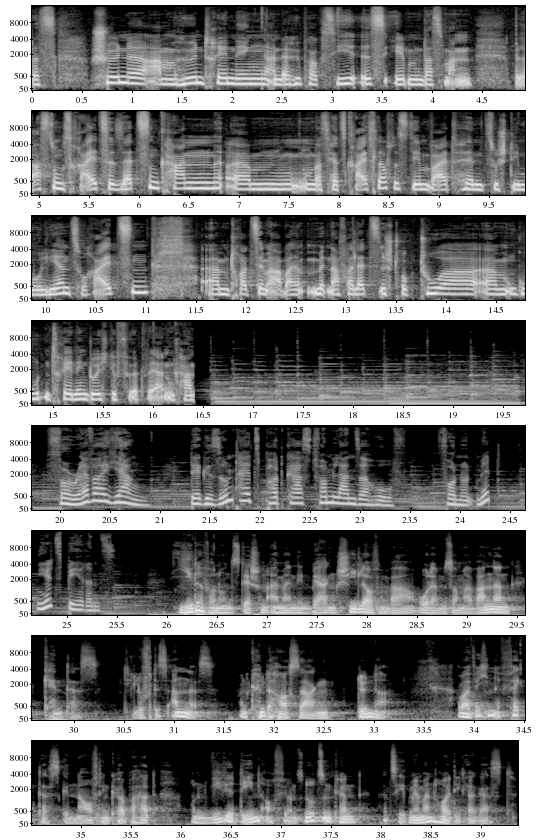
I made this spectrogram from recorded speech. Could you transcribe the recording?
Das Schöne am Höhentraining, an der Hypoxie ist eben, dass man Belastungsreize setzen kann, ähm, um das Herz-Kreislauf-System weiterhin zu stimulieren, zu reizen, ähm, trotzdem aber mit einer verletzten Struktur ähm, guten Training durchgeführt werden kann. Forever Young, der Gesundheitspodcast vom Lanzerhof. Von und mit Nils Behrens. Jeder von uns, der schon einmal in den Bergen Skilaufen war oder im Sommer wandern, kennt das. Die Luft ist anders. Man könnte auch sagen, dünner. Aber welchen Effekt das genau auf den Körper hat und wie wir den auch für uns nutzen können, erzählt mir mein heutiger Gast.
